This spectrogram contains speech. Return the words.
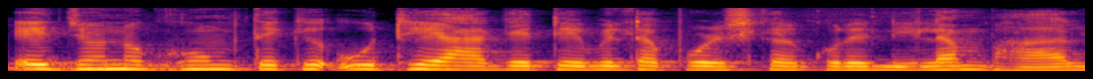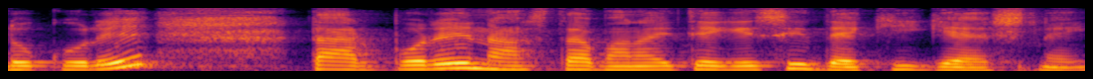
এর জন্য ঘুম থেকে উঠে আগে টেবিলটা পরিষ্কার করে নিলাম ভালো করে। তারপরে নাস্তা বানাইতে গেছি, দেখি গ্যাস নেই।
